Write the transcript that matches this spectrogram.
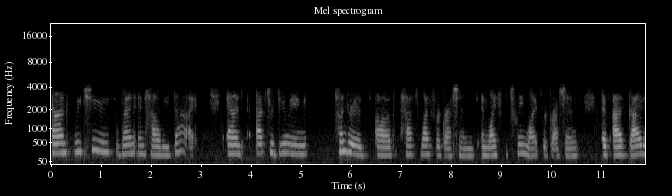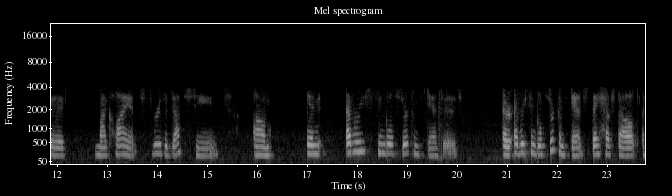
And we choose when and how we die. And after doing hundreds of past life regressions and life between life regressions, as I've guided my clients through the death scene, um, in every single circumstances, or every single circumstance, they have felt a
